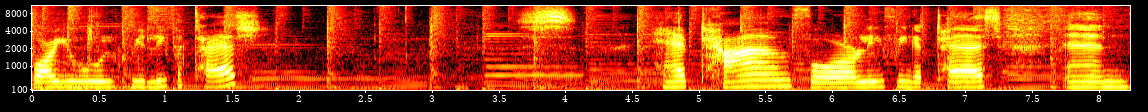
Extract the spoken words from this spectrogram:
before you relieve test. have time for leaving a test. And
